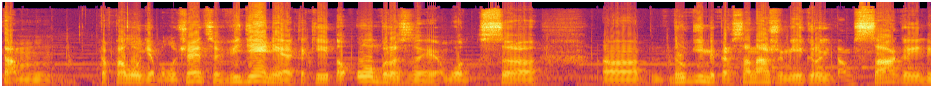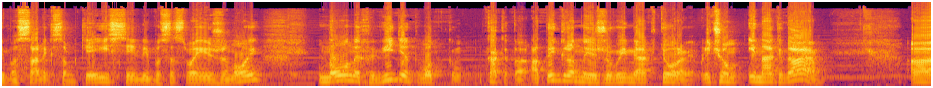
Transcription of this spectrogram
там тавтология получается, введение, какие-то образы вот с э, другими персонажами игры, там, с Сагой, либо с Алексом Кейси, либо со своей женой, но он их видит, вот, как это, отыгранные живыми актерами. Причем иногда э,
